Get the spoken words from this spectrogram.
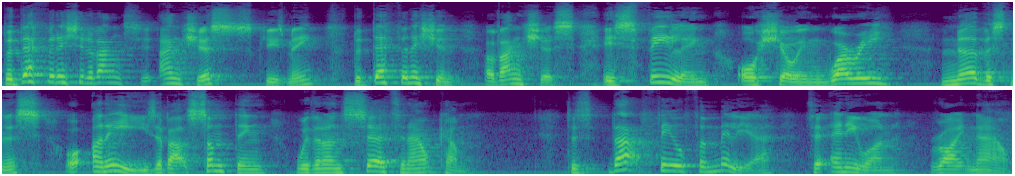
The definition of anxious, excuse me, the definition of anxious is feeling or showing worry, nervousness, or unease about something with an uncertain outcome. Does that feel familiar to anyone right now?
